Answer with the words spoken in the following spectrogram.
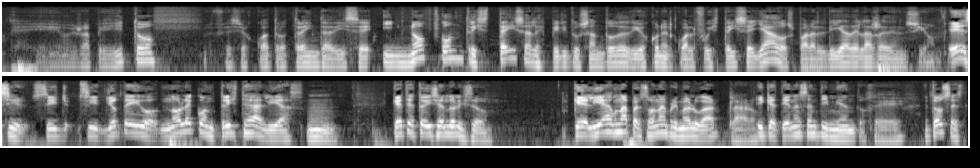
Ok, voy rapidito. Efesios 4:30 dice, y no contristéis al Espíritu Santo de Dios con el cual fuisteis sellados para el día de la redención. Es decir, si, yo- si yo te digo, no le contristes a Elías, Mm, ¿qué te estoy diciendo, Eliseo? Que Elías es una persona en primer lugar Claro. y que tiene sentimientos. sí. Entonces,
